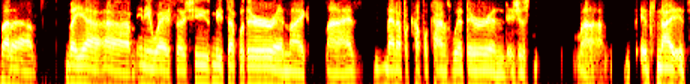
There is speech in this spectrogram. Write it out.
but uh, but yeah. Um, anyway, so she meets up with her and like uh, has met up a couple times with her, and it's just um, it's not it's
